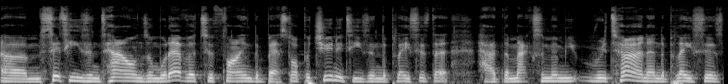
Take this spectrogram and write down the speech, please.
um, cities and towns and whatever to find the best opportunities in the places that had the maximum return and the places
